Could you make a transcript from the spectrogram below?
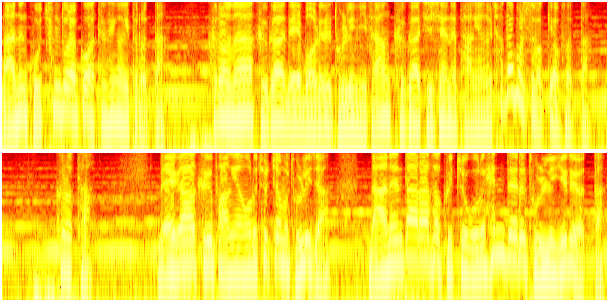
나는 곧 충돌할 것 같은 생각이 들었다. 그러나 그가 내 머리를 돌린 이상 그가 지시하는 방향을 쳐다볼 수밖에 없었다. 그렇다. 내가 그 방향으로 초점을 돌리자 나는 따라서 그쪽으로 핸들을 돌리게 되었다.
